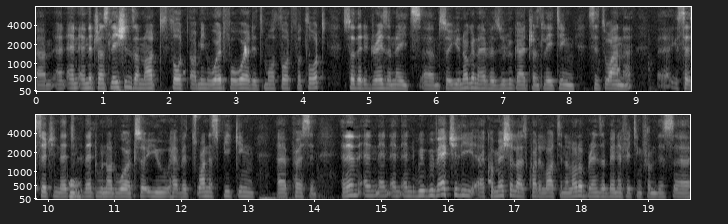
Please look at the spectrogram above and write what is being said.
Um, and, and, and the translations are not thought, I mean, word for word, it's more thought for thought so that it resonates. Um, so you're not going to have a Zulu guy translating Setswana uh, certainly that that will not work. So you have a Tswana speaking uh, person. And then and, and, and, and we, we've actually uh, commercialized quite a lot, and a lot of brands are benefiting from this uh,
